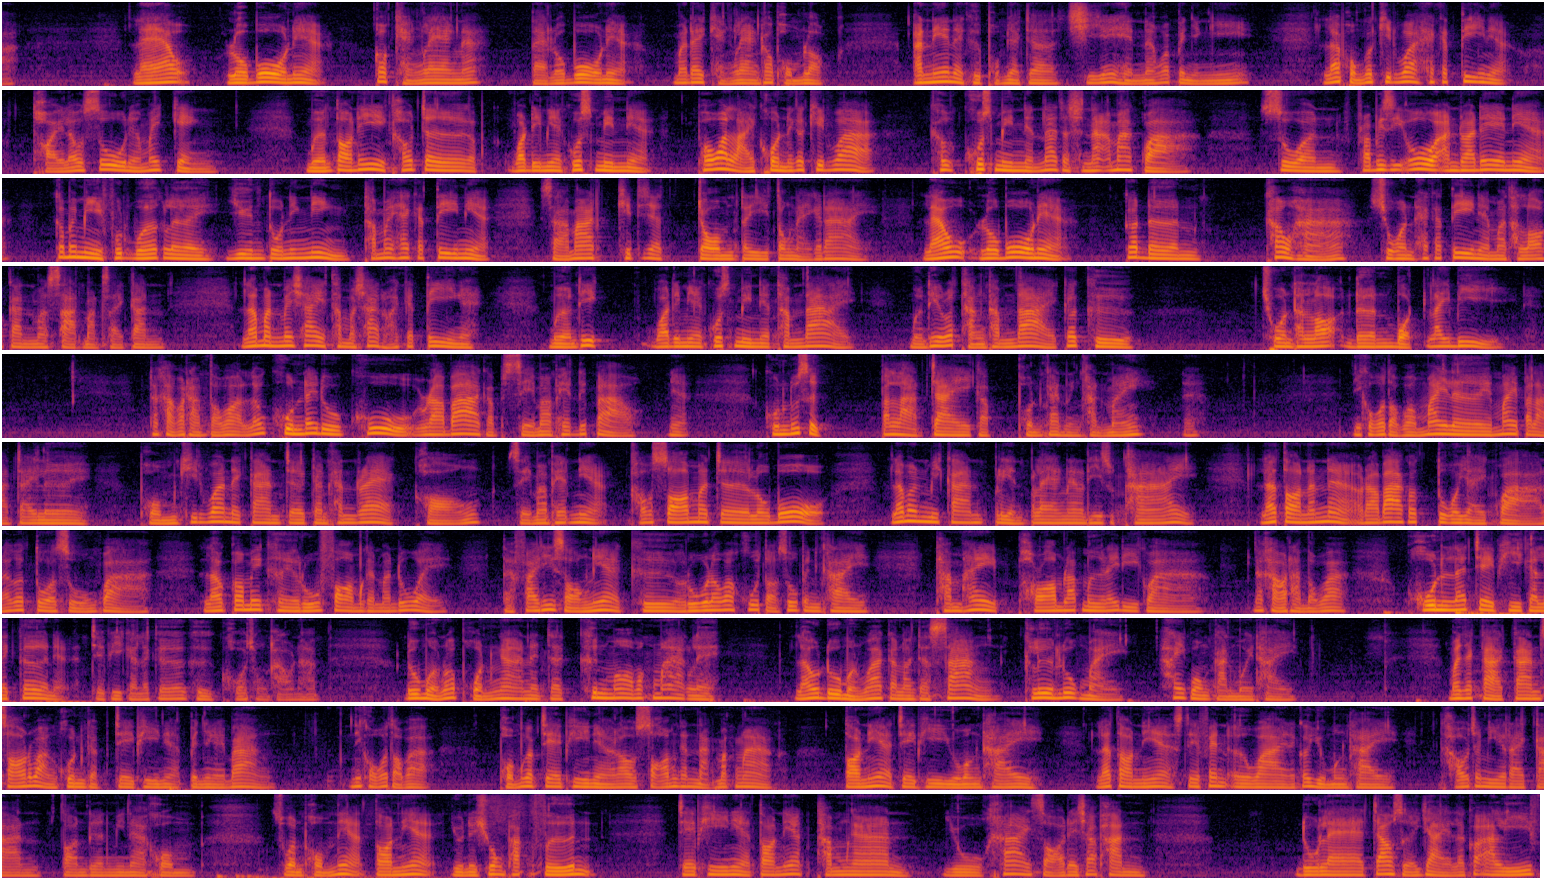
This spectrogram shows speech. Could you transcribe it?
แล้วโลโบเนี่ยก็แข็งแรงนะ แต่โลโบเนี่ยไม่ได้แข็งแรงเท่าผมหรอก อันนี้เนี่ยคือผมอยากจะชี้ให้เห็นนะว่าเป็นอย่างนี้ แล้วผมก็คิดว่าแฮกเกอร์ตี้เนี่ยถอยแล้วสู้เนี่ยไม่เก่ง เหมือนตอนที่เขาเจอกับวลาดิเมียร์คุสมินเนี่ย เพราะว่าหลายคนเนี่ยก็คิดว่าคุสมินเนี่ยน่าจะชนะมากกว่า ส่วนฟราบิซิโออันดราเดเนี่ยก็ไม่มีฟุตเวิร์กเลย ยืนตัวนิ่งๆทำให้แฮกเกอร์ตี้เนี่ยสามารถคิดที่จะโจมตีตรงไหนก็ได้ แล้วโลโบเนี่ยก็เดินเข้าหาชวนแฮกเกอร์ตี้เนี่ยมาทะเลาะกันมาสาดหมัดใส่กัน แล้วมันไม่ใช่ธรรมชาติของแฮกเกอร์ตี้ไง เหมือนที่วลาดิเมียร์คุสมินเนี่ยทำได้ เหมือนที่รถถังทำได้ก็คือ ชวนทะเลาะเดินบทไล่บี้นักข่าวก็ถามต่อว่า แล้วคุณได้ดูคู่ราบ้ากับเสมาเพชรหรือเปล่าเนี่ยคุณรู้สึกประหลาดใจกับผลการแข่งขันไหมนะนิโคก็ตอบว่าไม่เลยไม่ประหลาดใจเลย ผมคิดว่าในการเจอกันครั้งแรกของเสมาเพชรเนี่ยเขาซ้อมมาเจอโลโบแล้วมันมีการเปลี่ยนแปลงในนาทีสุดท้าย แล้วตอนนั้นน่ยราบ้าก็ตัวใหญ่กว่า แล้วก็ตัวสูงกว่า แล้วก็ไม่เคยรู้ฟอร์มกันมาด้วย แต่ไฟที่2เนี่ยคือรู้แล้วว่าคู่ต่อสู้เป็นใครทำให้พร้อมรับมือได้ดีกว่านักข่าวถามต่อว่า คุณและ JP ก a l l e เกอร์เนี่ย JP ก a l l e เกอร์ก็คือโค้ชของเขานะครับ ดูเหมือนว่าผลงานเนี่ยจะขึ้นหม้อมาก ๆ เลย แล้วดูเหมือนว่ากำลังจะสร้างคลื่นลูกใหม่ ให้วงการมวยไทย บรรยากาศการซ้อมระหว่างคุณกับ JP เนี่ยเป็นยังไงบ้าง นิโคก็ตอบว่า ผมกับ JP เนี่ยเราซ้อมกันหนักมาก ๆ ตอนนี้ JP อยู่เมืองไทย และตอนนี้สเตเฟนเออร์ไวน์ก็อยู่เมืองไทย เขาจะมีรายการตอนเดือนมีนาคม ส่วนผมเนี่ยตอนนี้อยู่ในช่วงพักฟื้น JP เนี่ยตอนนี้ทำงานอยู่ค่ายสอเดชพันธ์ดูแลเจ้าเสือใหญ่แล้วก็อาลีฟ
